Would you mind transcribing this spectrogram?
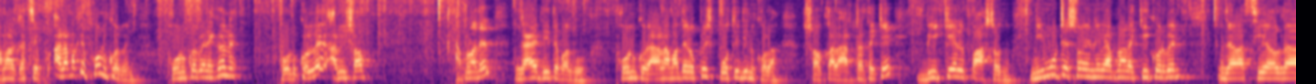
আমার কাছে আর আমাকে ফোন করবেন। ফোন করবেন এখানে। ফোন করলে আমি সব আপনাদের গাড়ি দিতে পারব। ফোন করে, আর আমাদের অফিস প্রতিদিন খোলা, সকাল আটটা থেকে বিকেল পাঁচটা পর্যন্ত নিমু স্টেশনে নেমে আপনারা কি করবেন? যারা শিয়ালদা,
